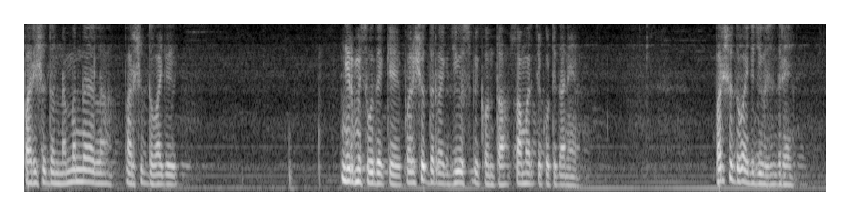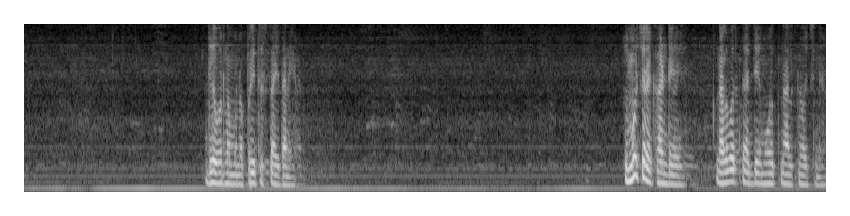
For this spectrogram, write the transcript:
ಪರಿಶುದ್ಧನು ನಮ್ಮನ್ನೆಲ್ಲ ಪರಿಶುದ್ಧವಾಗಿ ನಿರ್ಮಿಸುವುದಕ್ಕೆ ಪರಿಶುದ್ಧರಾಗಿ ಜೀವಿಸಬೇಕು ಅಂತ ಸಾಮರ್ಥ್ಯ ಕೊಟ್ಟಿದ್ದಾನೆ. ಪರಿಶುದ್ಧವಾಗಿ ಜೀವಿಸಿದರೆ ದೇವರು ನಮ್ಮನ್ನು ಪ್ರೀತಿಸ್ತಾ ಇದ್ದಾನೆ. ವಿಮೋಚನೆ ಕಾಂಡೆ ನಲವತ್ತನೇ ಅಧ್ಯಾಯ ಮೂವತ್ನಾಲ್ಕನೇ ವಚನ.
